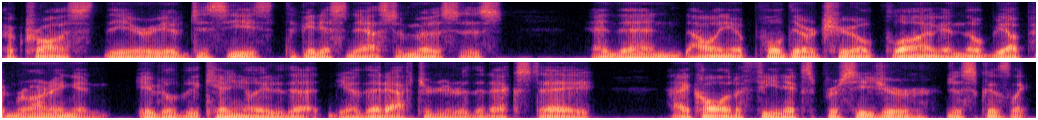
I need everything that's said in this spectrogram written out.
across the area of disease, the venous anastomosis, and then I'll you know pull the arterial plug, and they'll be up and running and able to be cannulated that you know that afternoon or the next day. I call it a phoenix procedure just because like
